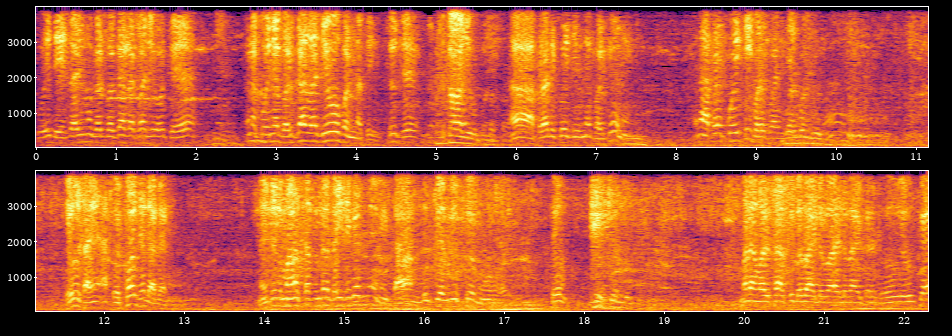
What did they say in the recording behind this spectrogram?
કોઈ દેહદારી નો રાખવા જેવો. અને કોઈને ભડકાવવા જેવો પણ નથી. શું છે? ભડકાવા જેવું બને. હા આપણાથી કોઈ જીવને ભડકે નહીં. અને આપણે કોઈથી ભડકવાની ભડકવાની એવું સાયન્સ આ છે દાદા નહીં તો માણસ સ્વતંત્ર થઈ શકે જ નહીં. કામ દુખ્ય દુખ્ય હોય. મને અમારી સાસુ દબાઈ દબાઈ દબાઈ કરે એવું કહે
